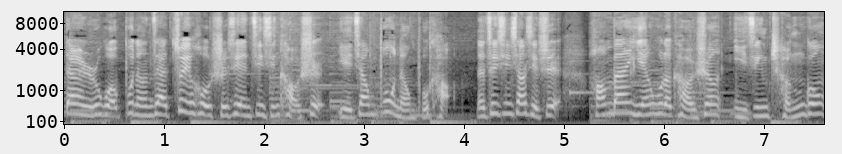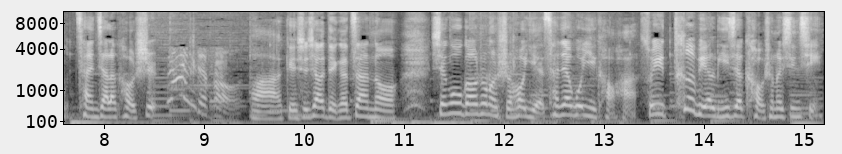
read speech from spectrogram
但如果不能在最后时限进行考试，也将不能补考。那最新消息是，航班延误的考生已经成功参加了考试。哇，给学校点个赞哦！仙姑高中的时候也参加过艺考哈，所以特别理解考生的心情。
